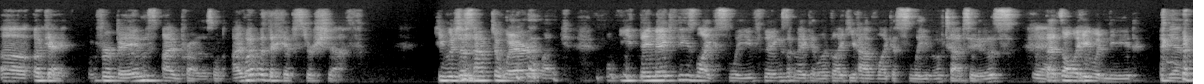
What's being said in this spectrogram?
Uh, okay. For Baynes, I'm proud of this one. I went with the hipster chef. He would just have to wear like you- they make these like sleeve things that make it look like you have like a sleeve of tattoos. Yeah. That's all he would need. yeah.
